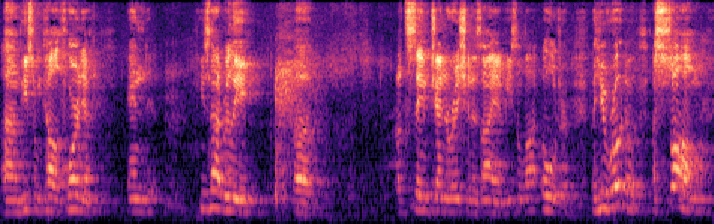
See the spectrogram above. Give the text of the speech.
um, he's from California, and he's not really uh, of the same generation as I am. He's a lot older. But he wrote a, a song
